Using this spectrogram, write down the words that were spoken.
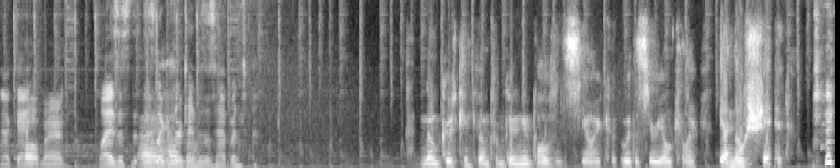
okay. Oh man. Why is this? This is like the third time this has happened. no good can come from getting involved with a serial with a serial killer. Yeah, no shit.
